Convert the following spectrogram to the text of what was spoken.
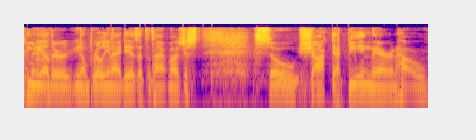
too many other you know brilliant ideas at the time. I was just so shocked at being there and how.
